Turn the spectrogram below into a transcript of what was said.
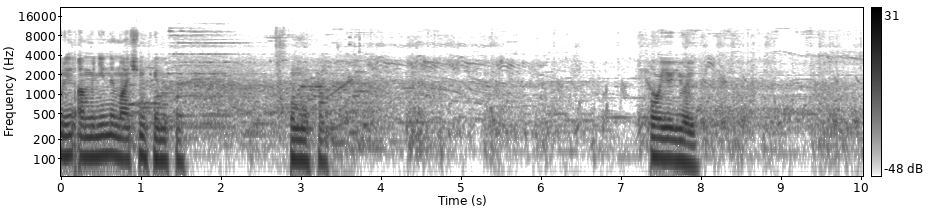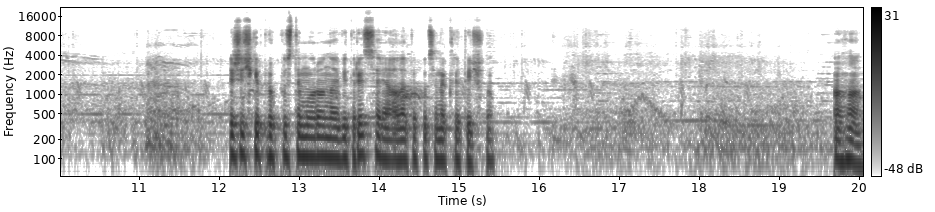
Блін, а мені нема чим кинути. Помуха. Ой-ой-ой. Трішечки пропустимо урона від рицаря, але типу це не критично. Ага.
